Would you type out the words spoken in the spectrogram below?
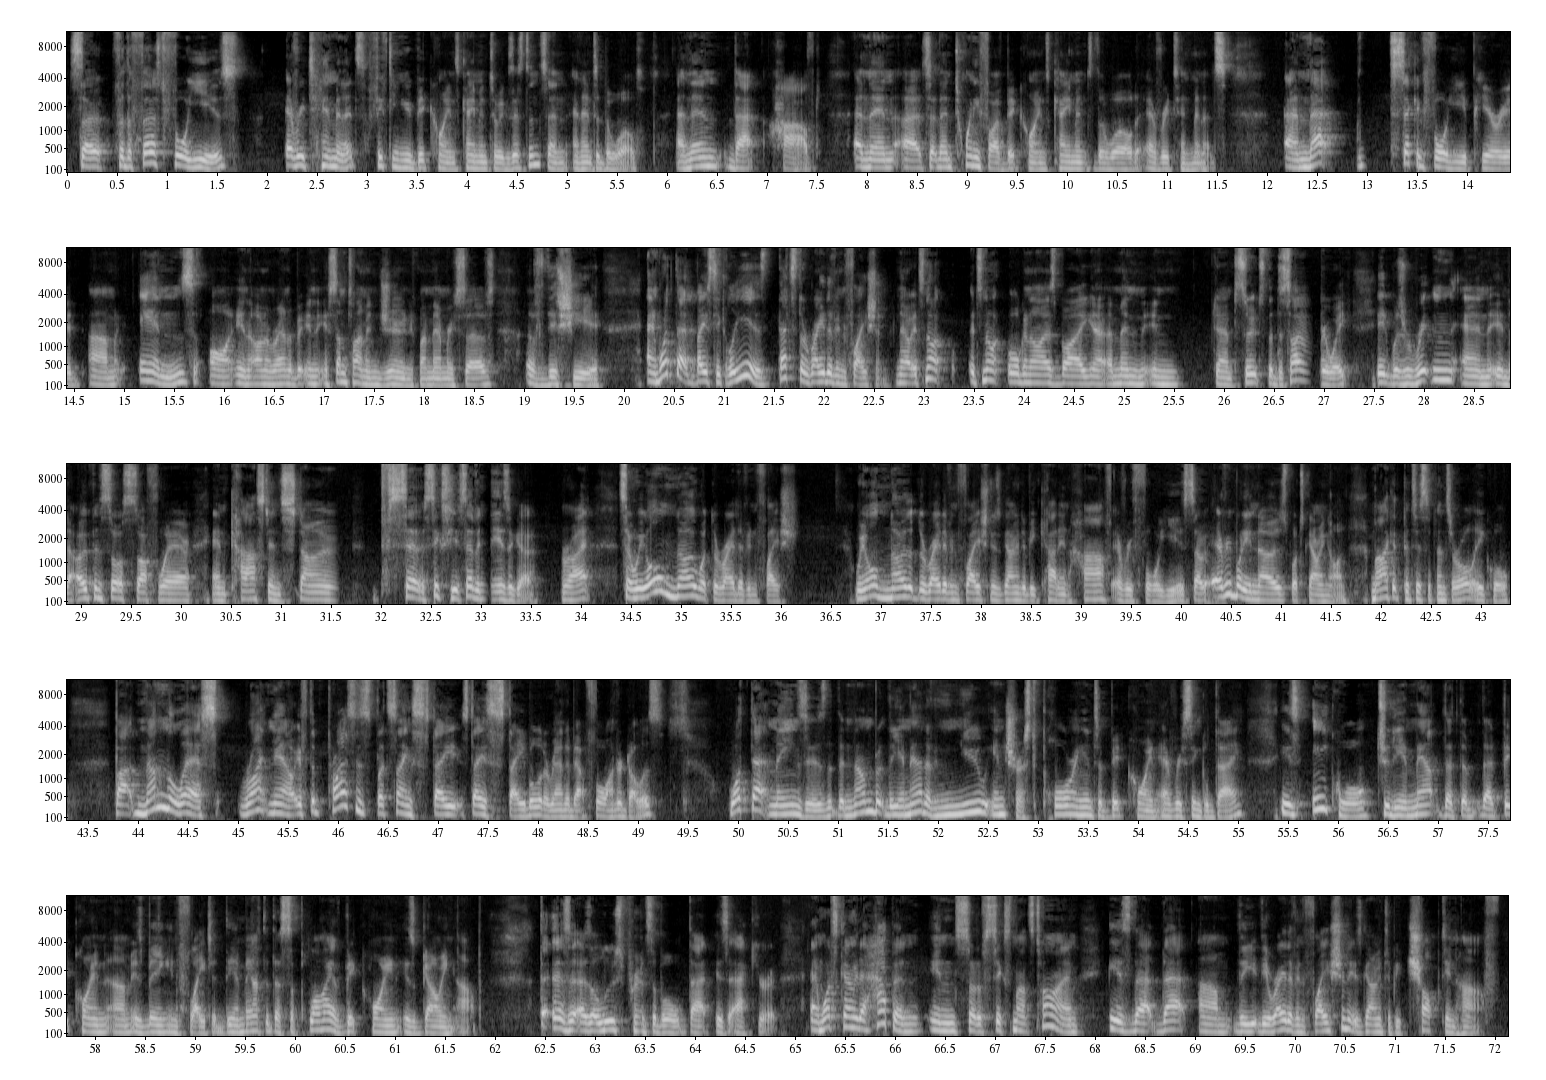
So for the first four years, every 10 minutes, 50 new Bitcoins came into existence and, and entered the world. And then that halved. And then, uh, so then 25 Bitcoins came into the world every 10 minutes. And that second four year period um, ends on, in, on around in, sometime in June, if my memory serves, of this year. And what that basically is, that's the rate of inflation. Now, it's not, it's not organized by you know, men in um, suits that decide every week. It was written and in the open source software and cast in stone six years, seven years ago, right? So we all know what the rate of inflation. We all know that the rate of inflation is going to be cut in half every four years. So everybody knows what's going on. Market participants are all equal. But nonetheless, right now, if the prices, let's say, stay stays stable at around about four hundred dollars, what that means is that the number, the amount of new interest pouring into Bitcoin every single day is equal to the amount that the that Bitcoin um, is being inflated, the amount that the supply of Bitcoin is going up. As, a, as a loose principle, that is accurate. And what's going to happen in sort of six months' time is that that um, the the rate of inflation is going to be chopped in half.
